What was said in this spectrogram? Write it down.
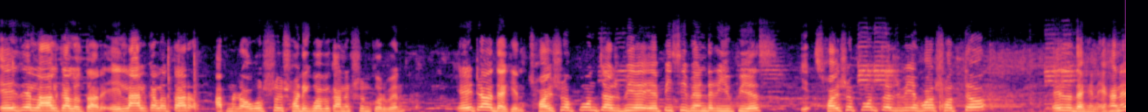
এই যে লাল কালো তার, এই লাল কালো তার আপনারা অবশ্যই সঠিকভাবে কানেকশন করবেন। এইটাও দেখেন, ছয়শো পঞ্চাশ বিয়ে এপিসি ব্যান্ডের ইউপিএস ছয়শো পঞ্চাশ বিয়ে হওয়া সত্ত্বেও, এই যে দেখেন, এখানে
